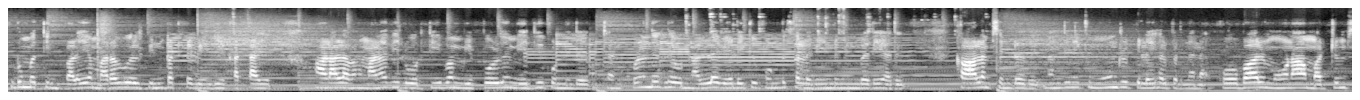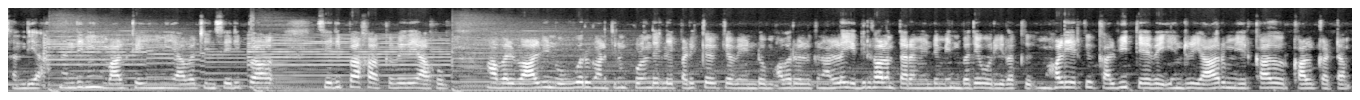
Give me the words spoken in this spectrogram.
குடும்பத்தின் பழைய மரபுகள் பின்பற்ற வேண்டிய கட்டாயம். ஆனால் அவன் மனதில் ஒரு தீபம் எப்பொழுதும் எரிந்து கொண்டிருந்தது. தன் குழந்தைகளை ஒரு நல்ல வேலைக்கு கொண்டு செல்ல வேண்டும் என்பதே அது. காலம் சென்றது. நந்தினிக்கு மூன்று பிள்ளைகள் பிறந்தன. கோபால் மோனா மற்றும் சந்தியா. நந்தினியின் வாழ்க்கை இனி அவற்றின் செழிப்பாக செழிப்பாக ஆக்குவதே ஆகும். அவள் வாழ்வின் ஒவ்வொரு கணத்திலும் குழந்தைகளை படிக்க வைக்க வேண்டும். அவர்களுக்கு நல்ல எதிர்காலம் தர வேண்டும் என்பதே ஒரு இலக்கு. மகளிருக்கு கல்வி தேவை என்று யாரும் ஏற்காத ஒரு கால்கட்டம்.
